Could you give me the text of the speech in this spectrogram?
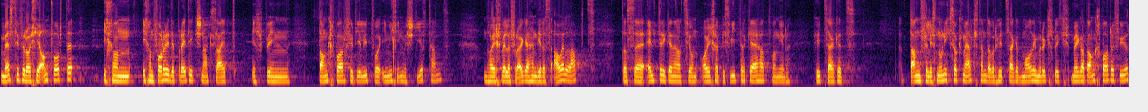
Merci für eure Antworten. Ich habe ich hab vorher in der Predigt schnell gesagt, ich bin dankbar für die Leute, die in mich investiert haben. Und ich wollte fragen, habt ihr das auch erlebt, dass eine ältere Generation euch etwas weitergegeben hat, wo ihr heute sagt, dann vielleicht noch nicht so gemerkt habt, aber heute sagen mal im Rückblick mega dankbar dafür.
